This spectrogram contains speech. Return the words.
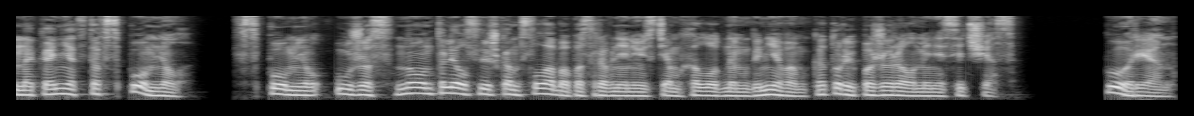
Наконец-то вспомнил. Вспомнил ужас, но он тлел слишком слабо по сравнению с тем холодным гневом, который пожирал меня сейчас. Кориан.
